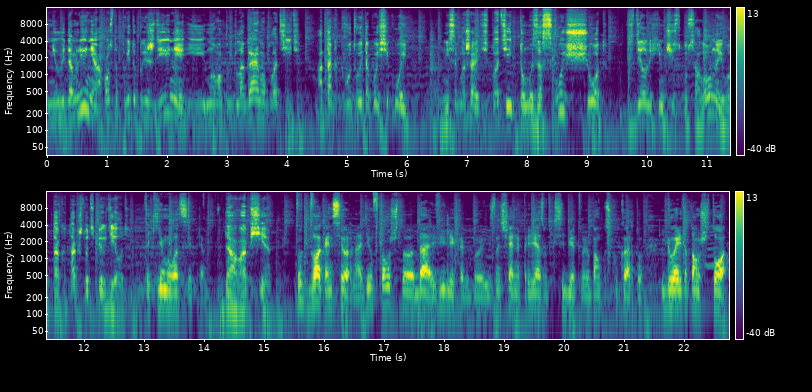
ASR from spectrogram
не уведомление, а просто предупреждение, и мы вам предлагаем оплатить. А так как вот вы такой секой э, не соглашаетесь платить, то мы за свой счет сделали химчистку салона, и вот так и так, что теперь делать? Такие молодцы прям. Да, вообще. Тут два консерна. Один в том, что, да, Вилли как бы изначально привязывает к себе твою банковскую карту и говорит о том, что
